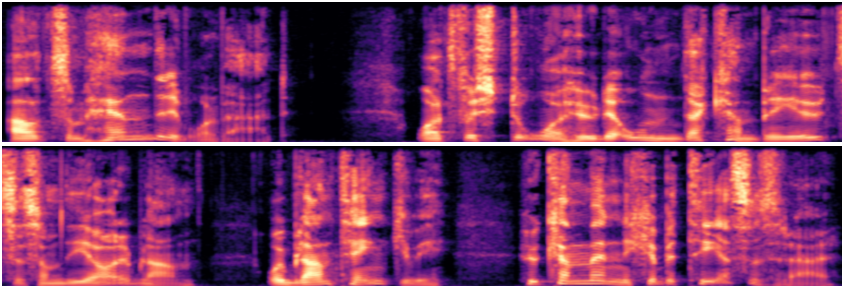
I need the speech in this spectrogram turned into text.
allt som händer i vår värld och att förstå hur det onda kan bre ut sig som det gör ibland. Och ibland tänker vi, hur kan människor bete sig så här?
